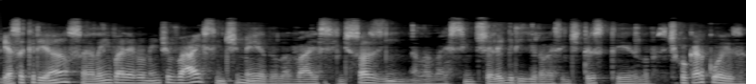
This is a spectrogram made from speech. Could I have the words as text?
E essa criança, ela invariavelmente vai sentir medo, ela vai se sentir sozinha, ela vai sentir alegria, ela vai sentir tristeza, ela vai sentir qualquer coisa.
